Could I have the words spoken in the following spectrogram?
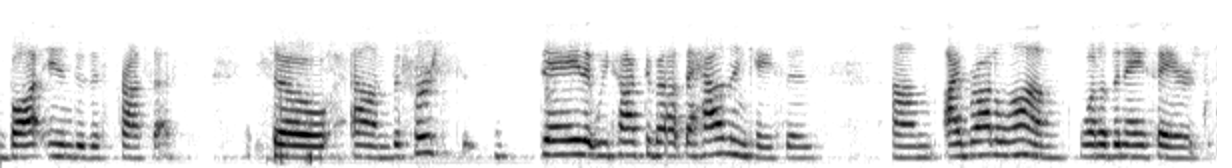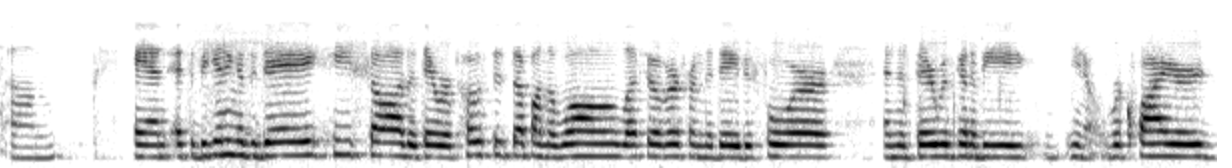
bought into this process. So um, the first day that we talked about the housing cases, um, I brought along one of the naysayers. Um, and at the beginning of the day, he saw that there were post-its up on the wall left over from the day before, and that there was going to be, you know, required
